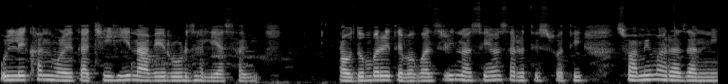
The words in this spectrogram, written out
उल्लेखांमुळे त्याची ही नावे रूढ झाली असावी. औदुंबर येथे भगवान श्री नरसिंह सरस्वती स्वामी महाराजांनी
